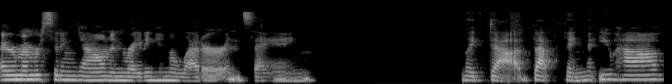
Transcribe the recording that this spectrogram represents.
I remember sitting down and writing him a letter and saying, like, Dad, that thing that you have,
